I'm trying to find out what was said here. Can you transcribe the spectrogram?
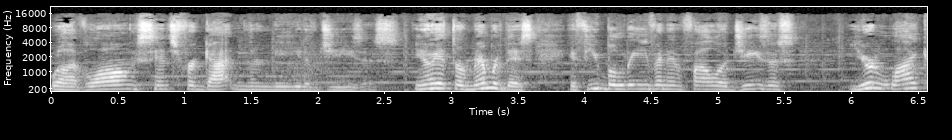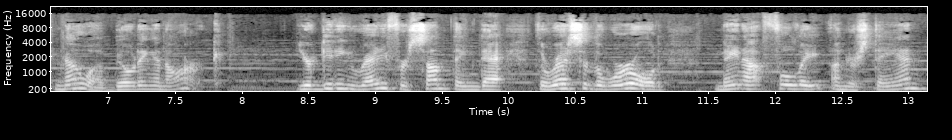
will have long since forgotten their need of Jesus. You know, you have to remember this. If you believe in and follow Jesus, you're like Noah building an ark. You're getting ready for something that the rest of the world may not fully understand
